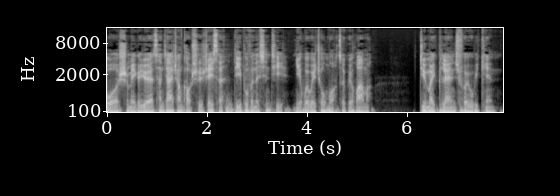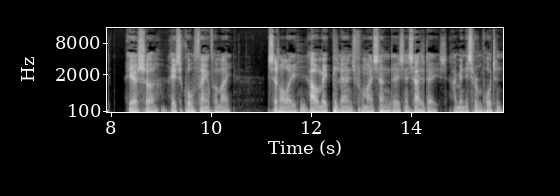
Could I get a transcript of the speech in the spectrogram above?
我是每个月参加一场考试，Jason。第一部分的新题，你会为周末做规划吗？Do you make plans for your weekend? Yes, sir. It's a cool thing for me. Certainly, I'll make plans for my Sundays and Saturdays. I mean, it's important.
